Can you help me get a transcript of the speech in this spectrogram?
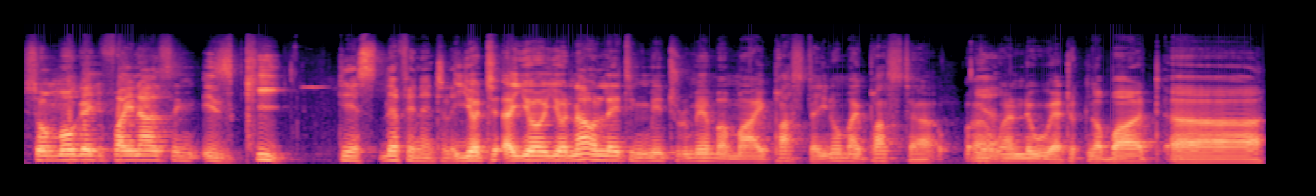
So mortgage financing is key. Yes, definitely. You're, t- uh, you're, you're now letting me to remember my pastor. You know, my pastor, uh, Yeah. one day we were talking about uh,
